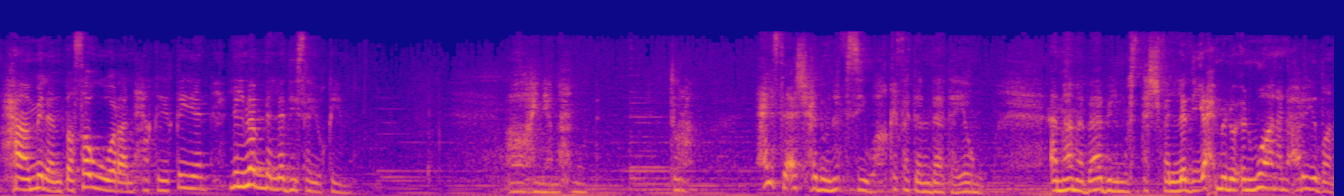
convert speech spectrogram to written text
حاملا تصورا حقيقيا للمبنى الذي سيقيمه آه يا محمود ترى هل سأشهد نفسي واقفة ذات يوم أمام باب المستشفى الذي يحمل عنوانا عريضا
